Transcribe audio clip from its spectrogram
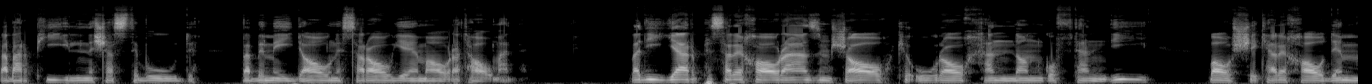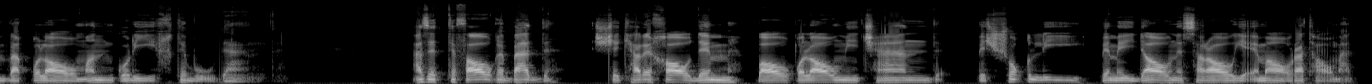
و بر پیل نشسته بود و به میدان سرای امارت آمد و دیگر پسر خارزم شاه که او را خندان گفتندی با شکر خادم و غلامان گریخته بودند. از اتفاق بد شکر خادم با غلامی چند به شغلی به میدان سرای امارت آمد.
